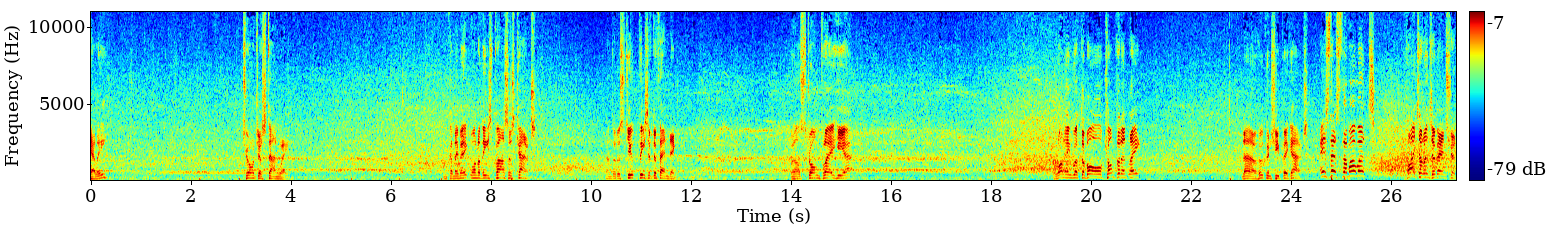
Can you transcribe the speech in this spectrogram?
Kelly. Georgia Stanway. And can they make one of these passes count? And an astute piece of defending. Well, strong play here. Running with the ball confidently. Now, who can she pick out? Is this the moment? Vital intervention.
